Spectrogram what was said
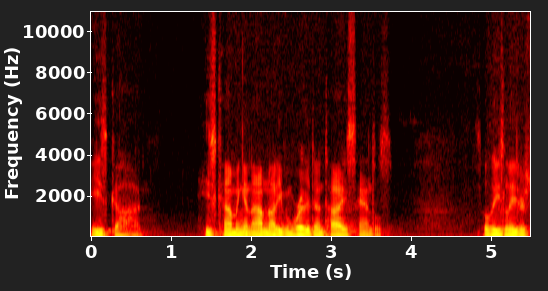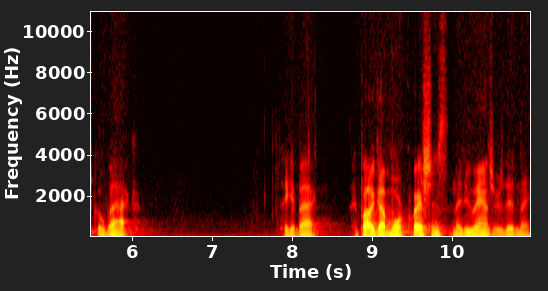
He's God. He's coming, and I'm not even worthy to untie his sandals. So these leaders go back. Take it back. They probably got more questions than they do answers, didn't they?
